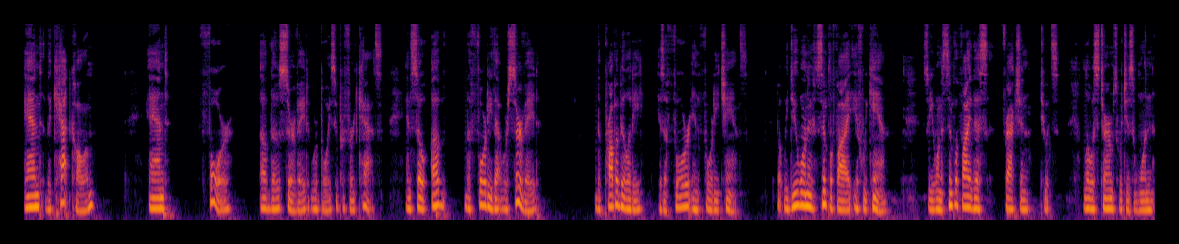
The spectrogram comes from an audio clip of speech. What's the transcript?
and the cat column, and four of those surveyed were boys who preferred cats. And so of the 40 that were surveyed, the probability is a 4 in 40 chance. But we do want to simplify if we can. So you want to simplify this fraction to its lowest terms, which is 1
